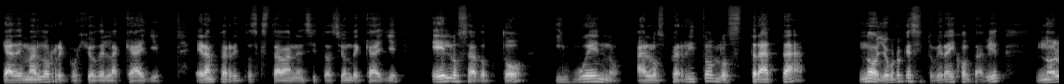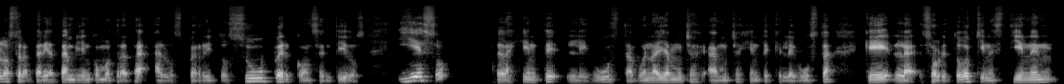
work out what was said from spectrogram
que además los recogió de la calle. Eran perritos que estaban en situación de calle. Él los adoptó y bueno, a los perritos los trata. No, yo creo que si tuviera hijos David, no los trataría tan bien como trata a los perritos, súper consentidos. Y eso a la gente le gusta. Bueno, hay a mucha, mucha gente que le gusta, que la, sobre todo quienes tienen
